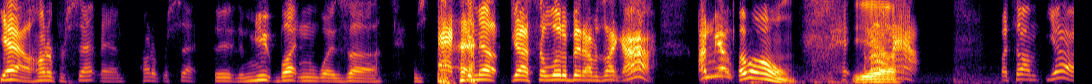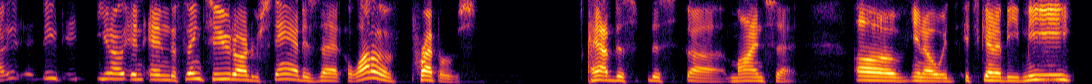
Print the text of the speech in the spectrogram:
Yeah, hundred percent, man, hundred percent. The the mute button was uh was acting up just a little bit. I was like, ah, unmute. Come on. Come yeah. On but um, yeah, dude, you know, and and the thing too to understand is that a lot of preppers have this this uh, mindset of you know it, it's going to be me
